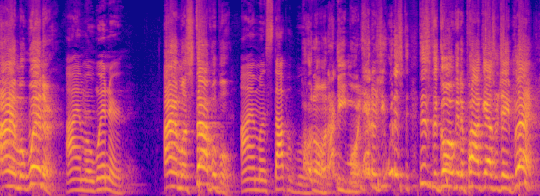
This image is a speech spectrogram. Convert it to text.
I am a winner. I am a winner. I am unstoppable. I am unstoppable. Hold on, I need more energy. What is this? This is the Go Getter Podcast with Jay Black.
